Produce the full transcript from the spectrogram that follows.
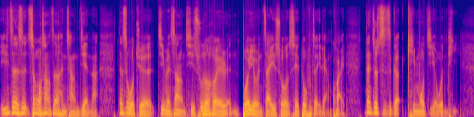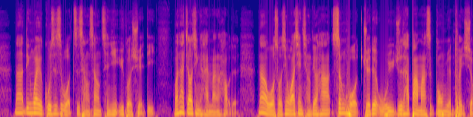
一定真的是生活上真的很常见呐。但是我觉得基本上，其实出社会的人不会有人在意说谁多付这一两块，但就只是个 emoji 的问题。那另外一个故事是我职场上曾经遇过学弟，我跟他交情还蛮好的。那我首先我要先强调，他生活绝对无语，就是他爸妈是公务员退休，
